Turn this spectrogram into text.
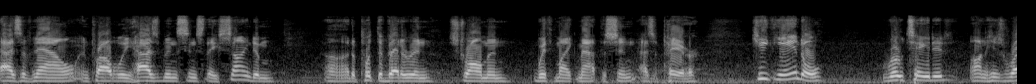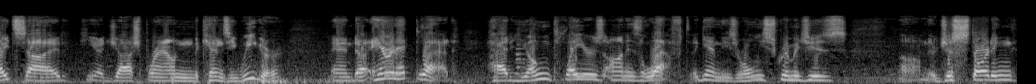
as of now, and probably has been since they signed him uh, to put the veteran Stralman with Mike Matheson as a pair. Keith Yandle rotated on his right side. He had Josh Brown and Mackenzie Weegar, and uh, Aaron Ekblad had young players on his left. Again, these are only scrimmages. Um, they're just starting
